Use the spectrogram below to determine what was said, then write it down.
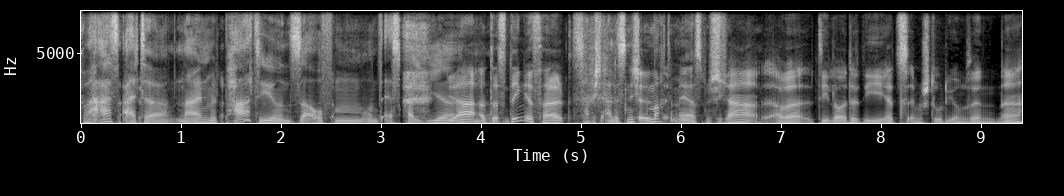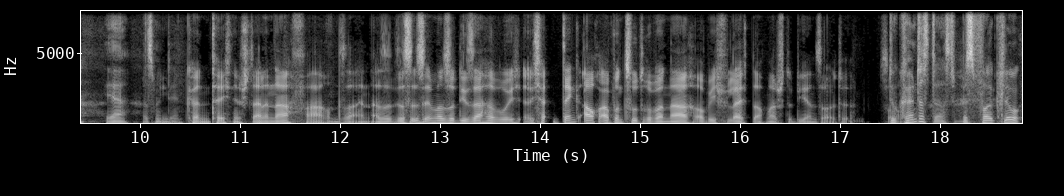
Was, Alter? Nein, mit Party und Saufen und Eskalieren. Ja, das Ding ist halt, Das habe ich alles nicht Äh, gemacht im ersten Studium. ja, aber die Leute, die jetzt im Studium sind, ne, Ja, was mit denen? können technisch deine Nachfahren sein. Also das ist immer so die Sache, wo ich, ich denke auch ab und zu drüber nach, ob ich vielleicht noch mal studieren sollte. So. Du könntest das, du bist voll klug.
